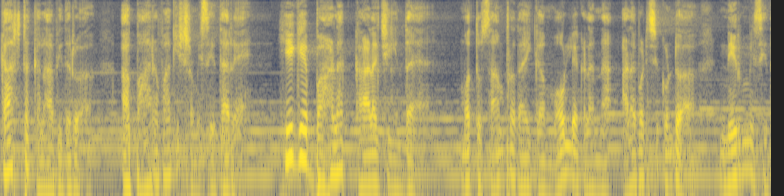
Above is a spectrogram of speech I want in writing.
ಕಾಷ್ಟ ಕಲಾವಿದರು ಅಪಾರವಾಗಿ ಶ್ರಮಿಸಿದ್ದಾರೆ. ಹೀಗೆ ಬಹಳ ಕಾಳಜಿಯಿಂದ ಮತ್ತು ಸಾಂಪ್ರದಾಯಿಕ ಮೌಲ್ಯಗಳನ್ನು ಅಳವಡಿಸಿಕೊಂಡು ನಿರ್ಮಿಸಿದ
